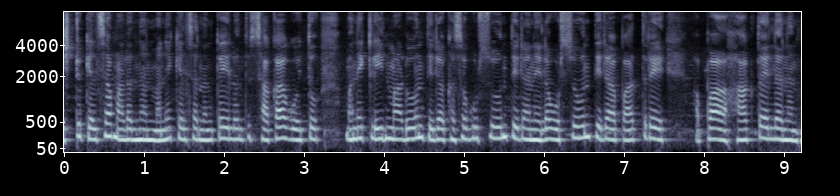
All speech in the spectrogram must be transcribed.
ಎಷ್ಟು ಕೆಲಸ ಮಾಡೋದು ನನ್ನ ಮನೆ ಕೆಲಸ ನನ್ನ ಕೈಯಲ್ಲಂತೂ ಸಾಕಾಗೋಯ್ತು. ಮನೆ ಕ್ಲೀನ್ ಮಾಡು ಅಂತೀರ? ಕಸ ಗುಡಿಸು ಅಂತೀರ? ನೆಲ ಒರೆಸು ಅಂತೀರ? ಪಾತ್ರೆ ಅಪ್ಪ, ಹಾಕ್ತಾ ಇಲ್ಲ ನನ್ನ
